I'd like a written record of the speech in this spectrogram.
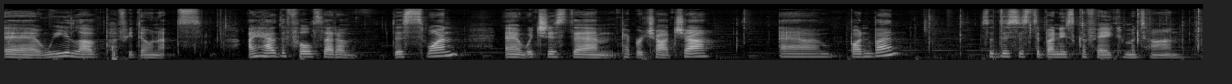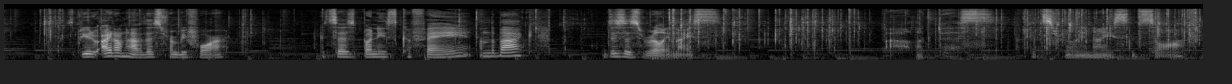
uh, we love puffy donuts. I have the full set of this one, uh, which is the um, pepper cha-cha um, bun bun. So this is the Bunny's Cafe Kumatan. It's beautiful. I don't have this from before. It says Bunny's Cafe on the back. This is really nice. Oh, look at this. It's really nice and soft.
